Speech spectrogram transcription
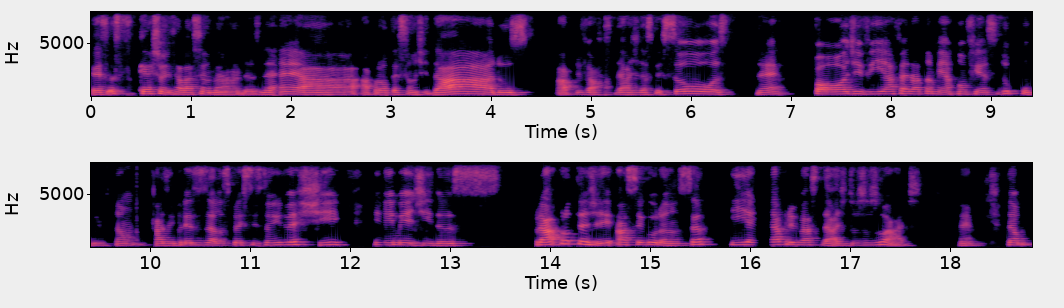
essas questões relacionadas né, à, à proteção de dados, à privacidade das pessoas, né, pode vir a afetar também a confiança do público. Então, as empresas elas precisam investir em medidas para proteger a segurança e a privacidade dos usuários. Né? Então,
